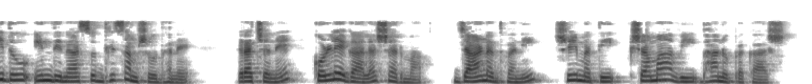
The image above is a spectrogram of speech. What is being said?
ಇದು ಇಂದಿನ ಸುದ್ದಿ ಸಂಶೋಧನೆ. ರಚನೆ ಕೊಳ್ಳೇಗಾಲ ಶರ್ಮಾ. ಜಾಣಧ್ವನಿ ಶ್ರೀಮತಿ ಕ್ಷಮಾ ವಿ ಭಾನುಪ್ರಕಾಶ್.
